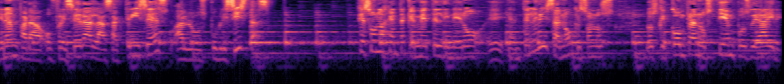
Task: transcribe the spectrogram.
eran para ofrecer a las actrices, a los publicistas que son la gente que mete el dinero eh, en Televisa, ¿no? Que son los, los que compran los tiempos de aire.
